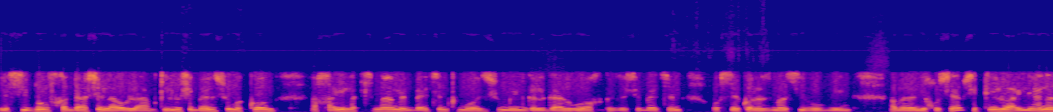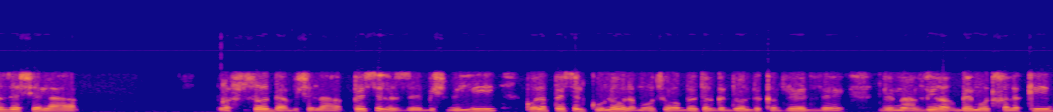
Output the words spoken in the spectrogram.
לסיבוב חדש של העולם. כאילו שבאיזשהו מקום החיים עצמם הם בעצם כמו איזשהו מין גלגל רוח כזה שבעצם עושה כל הזמן סיבובים. אבל אני חושב שכאילו העניין הזה של ה... רפסודה ושל הפסל הזה, בשבילי, כל הפסל כולו, למרות שהוא הרבה יותר גדול וכבד ו- ומעביר הרבה מאוד חלקים,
